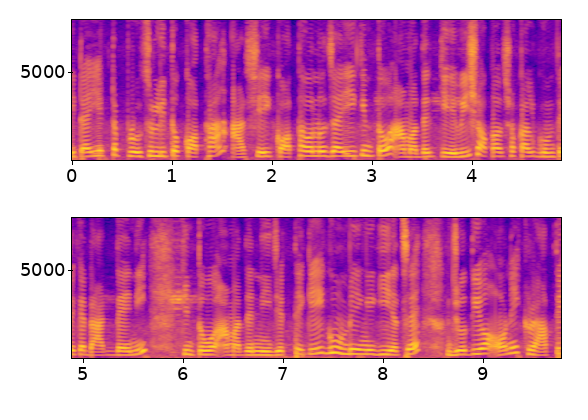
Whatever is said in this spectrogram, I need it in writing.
এটাই একটা প্রচলিত কথা। আর সেই কথা অনুযায়ী কিন্তু আমাদের কেউই সকাল সকাল ঘুম থেকে ডাক দেয়নি, কিন্তু আমাদের নিজের থেকেই ঘুম ভেঙে গিয়েছে। যদিও অনেক রাতে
